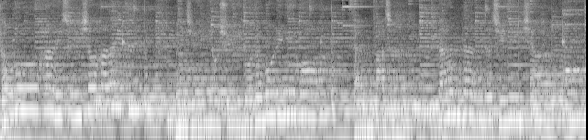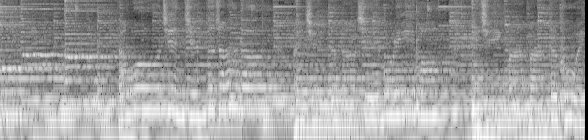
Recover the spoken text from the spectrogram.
当我还是小孩子门前有许多的茉莉花散发着淡淡的清香的枯萎。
